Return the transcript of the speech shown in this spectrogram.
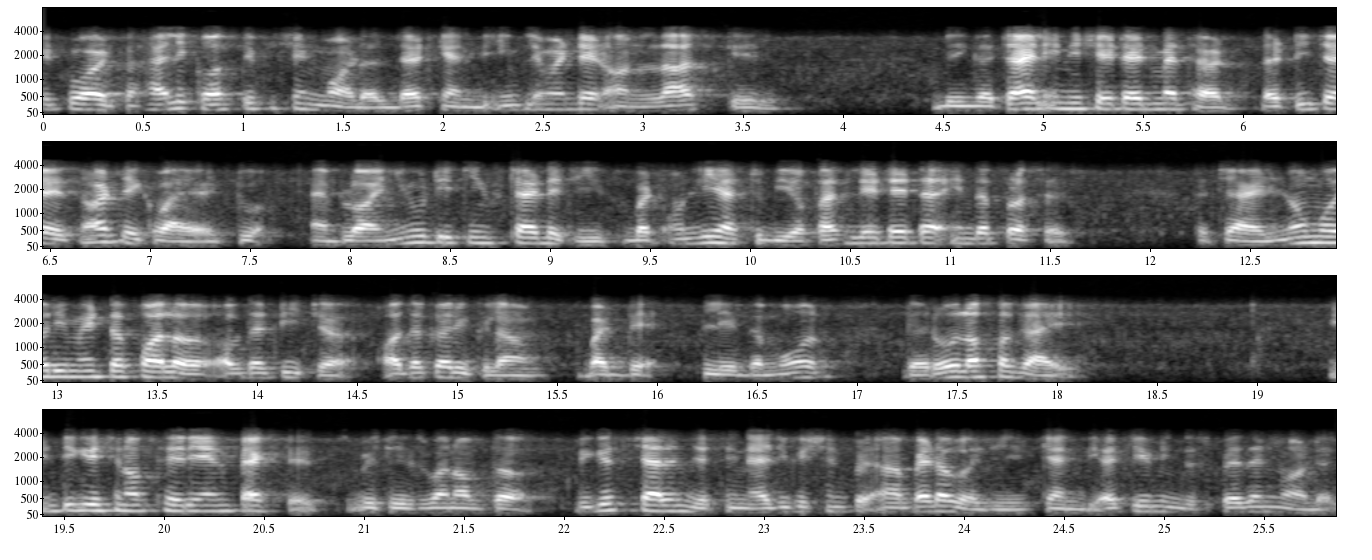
it provides a highly cost-efficient model that can be implemented on a large scale. Being a child-initiated method, the teacher is not required to employ new teaching strategies but only has to be a facilitator in the process. The child no more remains a follower of the teacher or the curriculum, but they play the more the role of a guide. Integration of theory and practice, which is one of the biggest challenges in education uh, pedagogy, can be achieved in this present model.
